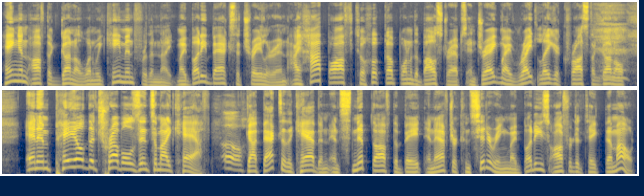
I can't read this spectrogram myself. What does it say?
hanging off the gunnel when we came in for the night. My buddy backs the trailer in. I hop off to hook up one of the bow straps and drag my right leg across the gunnel and impaled the trebles into my calf. Oh. Got back to the cabin and snipped off the bait, and after considering, my buddies offered to take them out.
